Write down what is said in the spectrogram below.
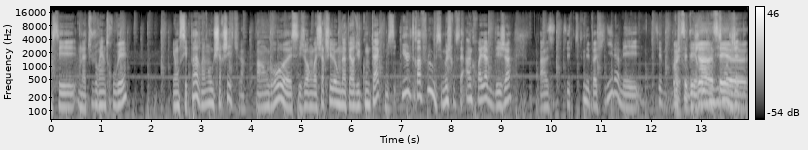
on sait, on n'a toujours rien trouvé. Et on sait pas vraiment où chercher, tu vois. Enfin, en gros, euh, c'est genre on va chercher là où on a perdu le contact, mais c'est ultra flou. Moi, je trouve ça incroyable déjà. Enfin, tout n'est pas fini là, mais c'est déjà, assez, euh,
